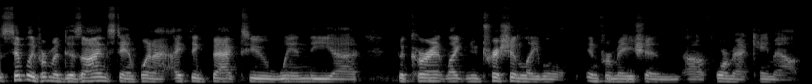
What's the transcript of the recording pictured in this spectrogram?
simply from a design standpoint, I, I think back to when the uh, the current like nutrition label information uh, format came out,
